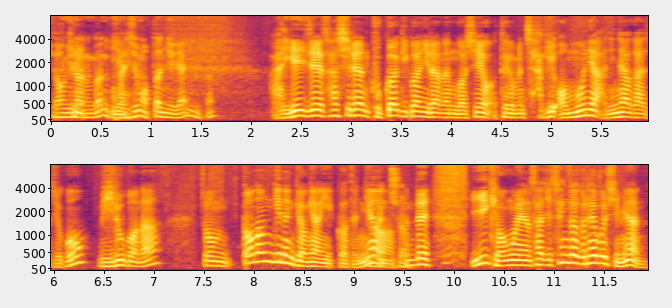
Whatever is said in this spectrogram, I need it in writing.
0이라는 건 관심 예. 없다는 얘기 아닙니까? 아, 이게 이제 사실은 국가기관이라는 것이 어떻게 보면 자기 업무냐 아니냐 가지고 미루거나 좀 떠넘기는 경향이 있거든요. 많죠. 근데 이 경우에는 사실 생각을 해보시면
